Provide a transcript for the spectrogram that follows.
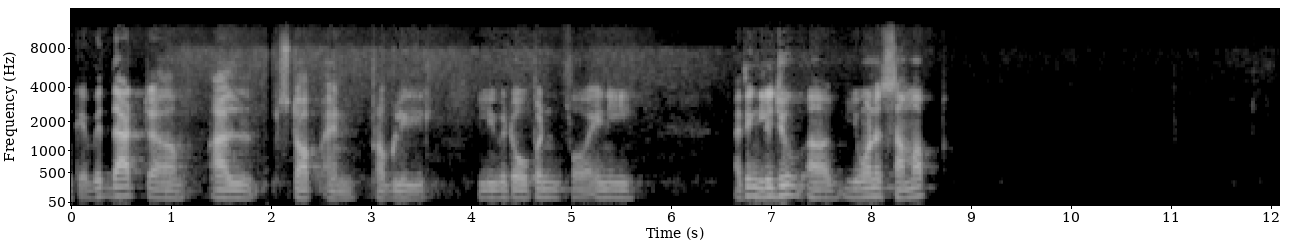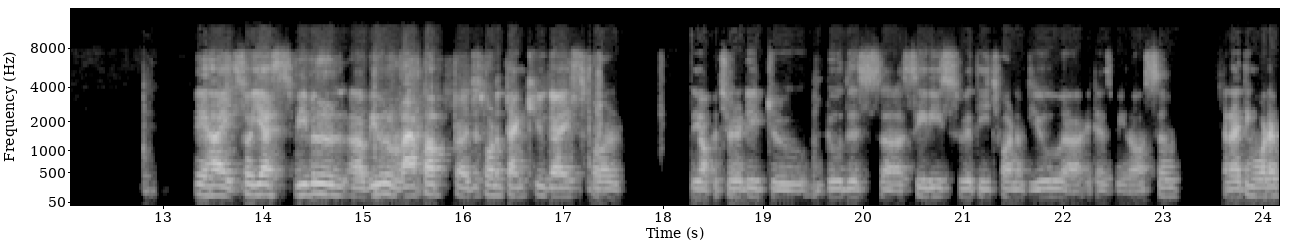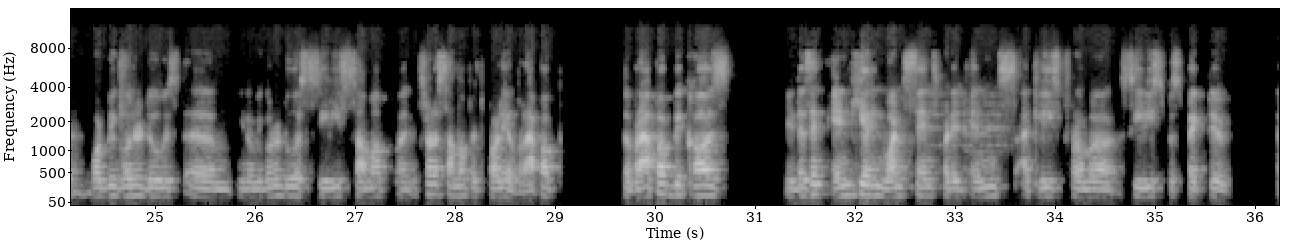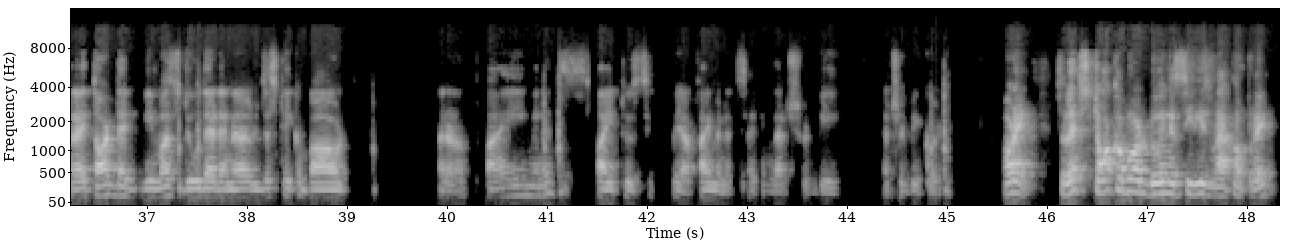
okay with that uh, i'll stop and probably leave it open for any i think liju uh, you want to sum up Hey, hi. So yes, we will uh, we will wrap up. I just want to thank you guys for the opportunity to do this uh, series with each one of you. Uh, it has been awesome, and I think what I, what we're going to do is, um, you know, we're going to do a series sum up. And it's not a sum up; it's probably a wrap up. The wrap up because it doesn't end here in one sense, but it ends at least from a series perspective. And I thought that we must do that, and I'll just take about I don't know, five minutes, five to six, yeah, five minutes. I think that should be that should be good. All right, so let's talk about doing a series wrap up, right?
